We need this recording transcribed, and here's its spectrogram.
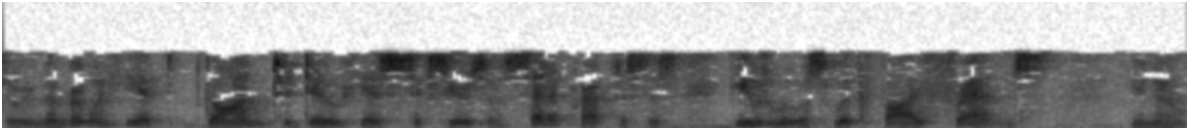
So remember when he had gone to do his six years of ascetic practices, he was with five friends. You know,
